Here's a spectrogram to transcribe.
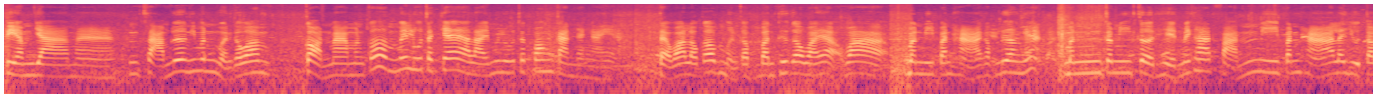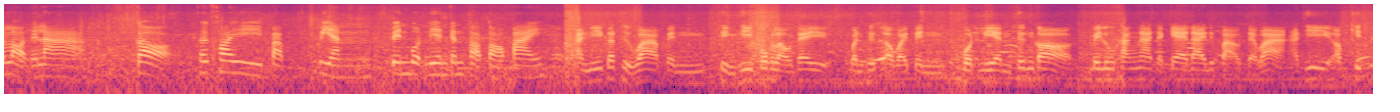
เตรียมยามาสามเรื่องนี้มันเหมือนกับว่าก่อนมามันก็ไม่รู้จะแก้อะไร ไม่รู้จะป้องกันยังไงอะแต่ว่าเราก็เหมือนกับบันทึกเอาไว้อะว่ามันมีปัญหากับเรื่องเนี้ยมันจะมีเกิดเหตุไม่คาดฝันมีปัญหาอะไรอยู่ตลอดเวลา ก็ค่อยๆปรับ เปลี่ยนเป็นบทเรียนกันต่อๆไป อันนี้ก็ถือว่าเป็นสิ่งที่พวกเราได้บันทึกเอาไว้เป็นบทเรียน ซึ่งก็ไม่รู้ครั้งหน้าจะแก้ได้หรือเปล่า แต่ว่าอันที่ออฟคิดแ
